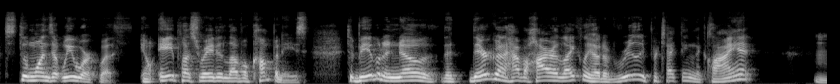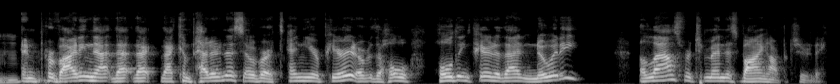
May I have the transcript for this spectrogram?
it's the ones that we work with, you know, A plus rated level companies, to be able to know that they're going to have a higher likelihood of really protecting the client mm-hmm. and providing that that that that competitiveness over a 10 year period, over the whole holding period of that annuity, allows for tremendous buying opportunity.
